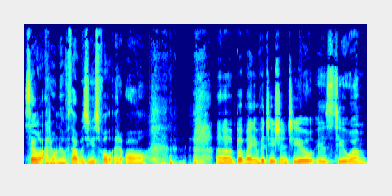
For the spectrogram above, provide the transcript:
so I don't know if that was useful at all. uh, but my invitation to you is to. Um,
